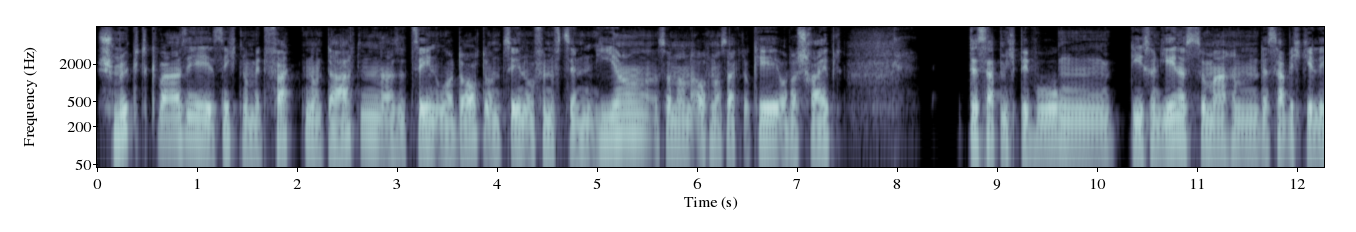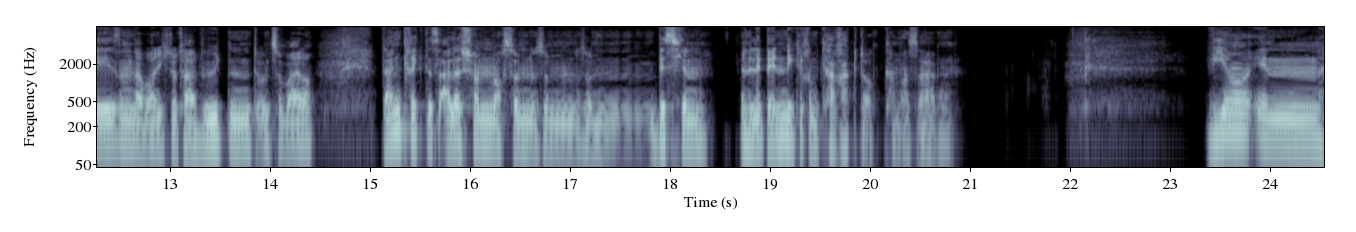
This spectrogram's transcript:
schmückt quasi, jetzt nicht nur mit Fakten und Daten, also 10 Uhr dort und 10.15 Uhr hier, sondern auch noch sagt, okay, oder schreibt, das hat mich bewogen, dies und jenes zu machen, das habe ich gelesen, da war ich total wütend und so weiter. Dann kriegt das alles schon noch so ein, so ein, so ein bisschen einen lebendigeren Charakter, kann man sagen. Wir in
